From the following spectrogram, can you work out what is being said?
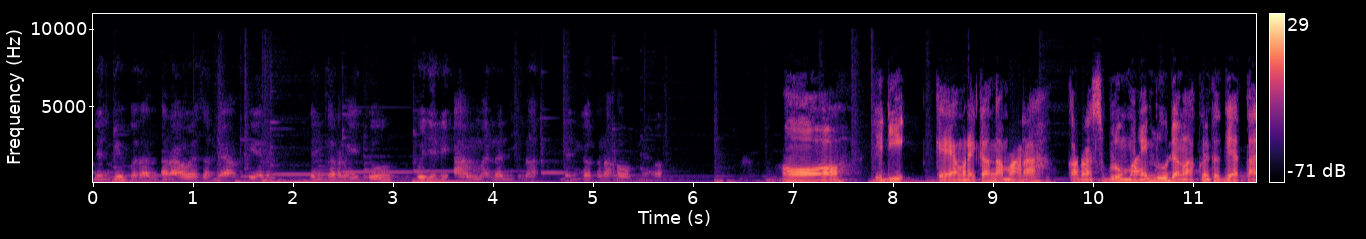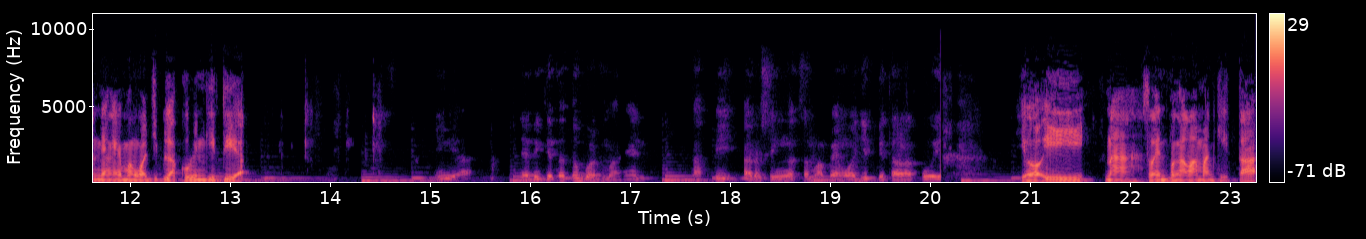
dan gue ikutan taraweh sampai akhir dan karena itu gue jadi aman dan kena dan gak kena omel Oh, jadi kayak mereka nggak marah karena sebelum main lu udah ngelakuin kegiatan yang emang wajib dilakuin gitu ya? iya jadi kita tuh boleh main tapi harus ingat sama apa yang wajib kita lakuin Yoi. Nah, selain pengalaman kita,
